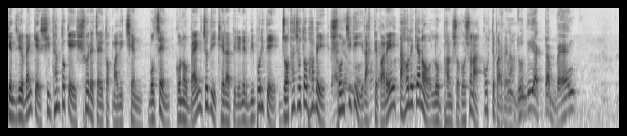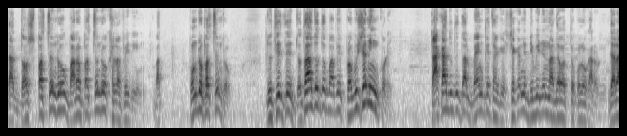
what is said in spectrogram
কেন্দ্রীয় ব্যাংকের সিদ্ধান্তকে স্বৈরাচারী তকমা দিচ্ছেন। বলছেন কোনো ব্যাংক যদি খেলাপি ঋণের বিপরীতে যথাযথভাবে সঞ্চিতি রাখতে পারে তাহলে কেন লভ্যাংশ ঘোষণা করতে পারবে না? যদি একটা ব্যাংক তার দশ পার্সেন্ট হোক বারো পার্সেন্ট হোক খেলাফি ঋণ বা পনেরো পার্সেন্ট হোক যদি যথাযথভাবে প্রভিশনিং করে টাকা যদি তার ব্যাংকে থাকে সেখানে ডিভিডেন্ড না দেওয়ার তো কোনো কারণ যারা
